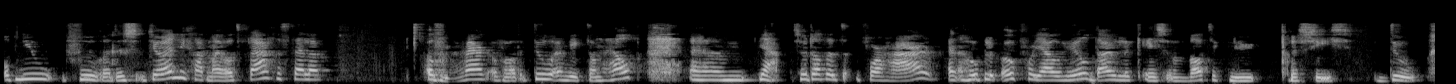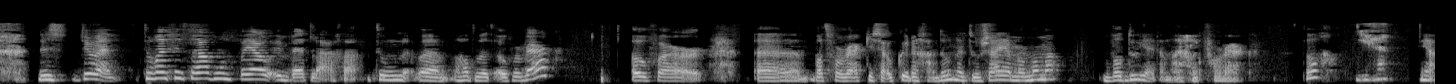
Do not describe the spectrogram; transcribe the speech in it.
opnieuw voeren. Dus Joanne gaat mij wat vragen stellen over mijn werk, over wat ik doe en wie ik dan help. Um, ja, zodat het voor haar en hopelijk ook voor jou heel duidelijk is wat ik nu precies doe. Dus Joanne, toen wij gisteravond bij jou in bed lagen, toen uh, hadden we het over werk. Over uh, wat voor werk je zou kunnen gaan doen. En toen zei je, maar mama, wat doe jij dan eigenlijk voor werk? Toch? Ja. Ja.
